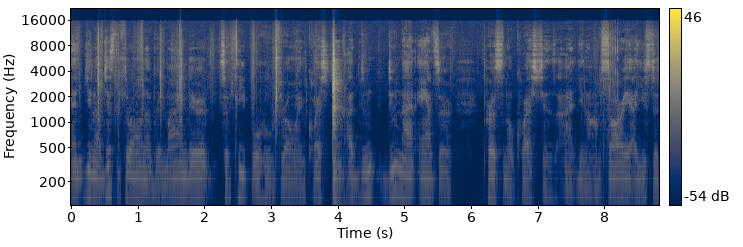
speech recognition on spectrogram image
And, you know, just to throw in a reminder to people who throw in questions, I do, do not answer personal questions. I, you know, I'm sorry. I used to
